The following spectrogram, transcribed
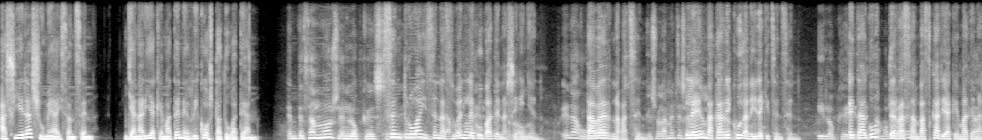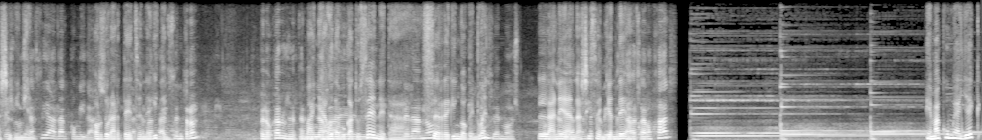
Hasiera xumea izan zen, janariak ematen herriko ostatu batean. Zentrua izena zuen leku baten hasi ginen. Taberna bat zen. Lehen bakarrikudan irekitzen zen. Eta gu terrazan bazkariak ematen hasi ginen. Ordura arte etzen egiten. Baina hau da bukatu zen eta zer egingo genuen. Lanean hasi zen jendea. Emakume haiek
